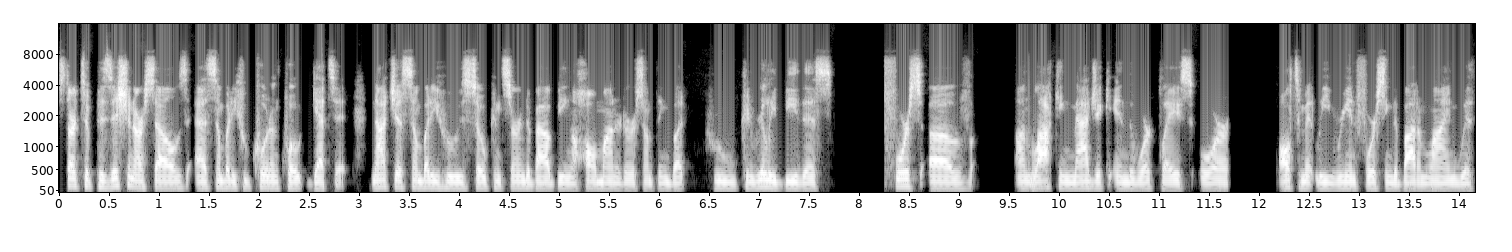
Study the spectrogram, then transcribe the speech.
start to position ourselves as somebody who quote unquote gets it. Not just somebody who's so concerned about being a hall monitor or something but who can really be this force of unlocking magic in the workplace or ultimately reinforcing the bottom line with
